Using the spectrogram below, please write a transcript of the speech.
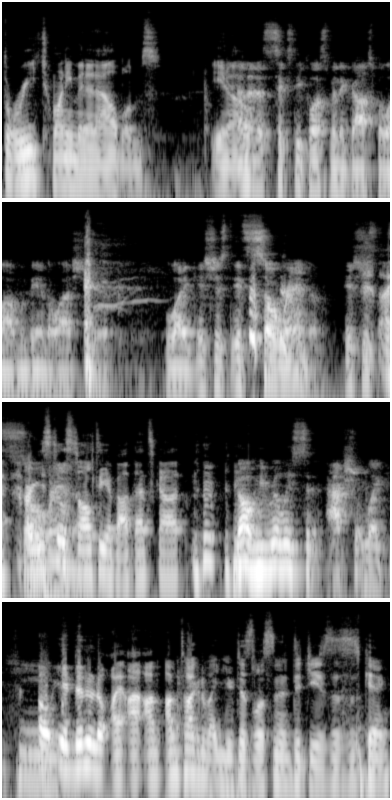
three 20 minute albums. You know? And then a sixty-plus minute gospel album at the end of last year. like it's just, it's so random. It's just. I- so are you still random. salty about that, Scott? No, he released an actual like he. oh yeah, no, no, no. I, I, I'm, I'm talking about you just listening to Jesus is King.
